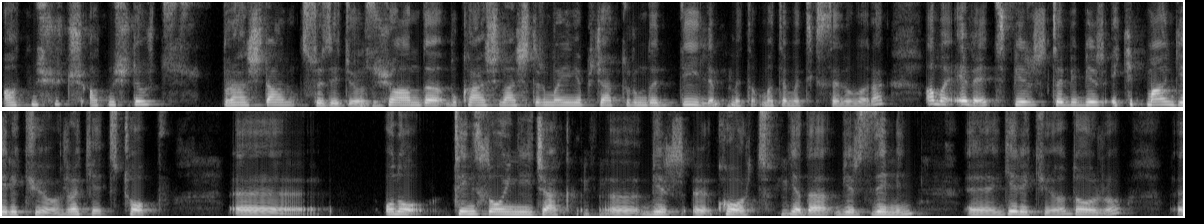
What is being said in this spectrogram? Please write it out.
63-64 branştan söz ediyoruz. Şu anda bu karşılaştırmayı yapacak durumda değilim matematiksel olarak. Ama evet bir tabii bir ekipman gerekiyor. Raket, top, e, onu tenis oynayacak e, bir e, kort ya da bir zemin e, gerekiyor. Doğru. E,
